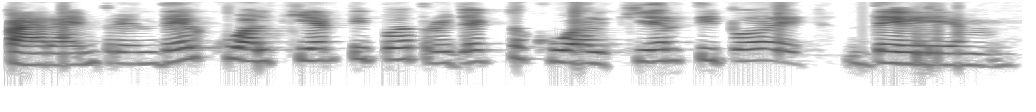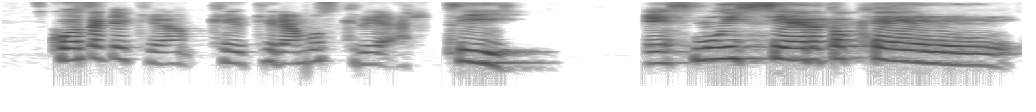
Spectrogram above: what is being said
para emprender cualquier tipo de proyecto, cualquier tipo de, de mm, cosa que, que queramos crear. Sí, es muy cierto que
